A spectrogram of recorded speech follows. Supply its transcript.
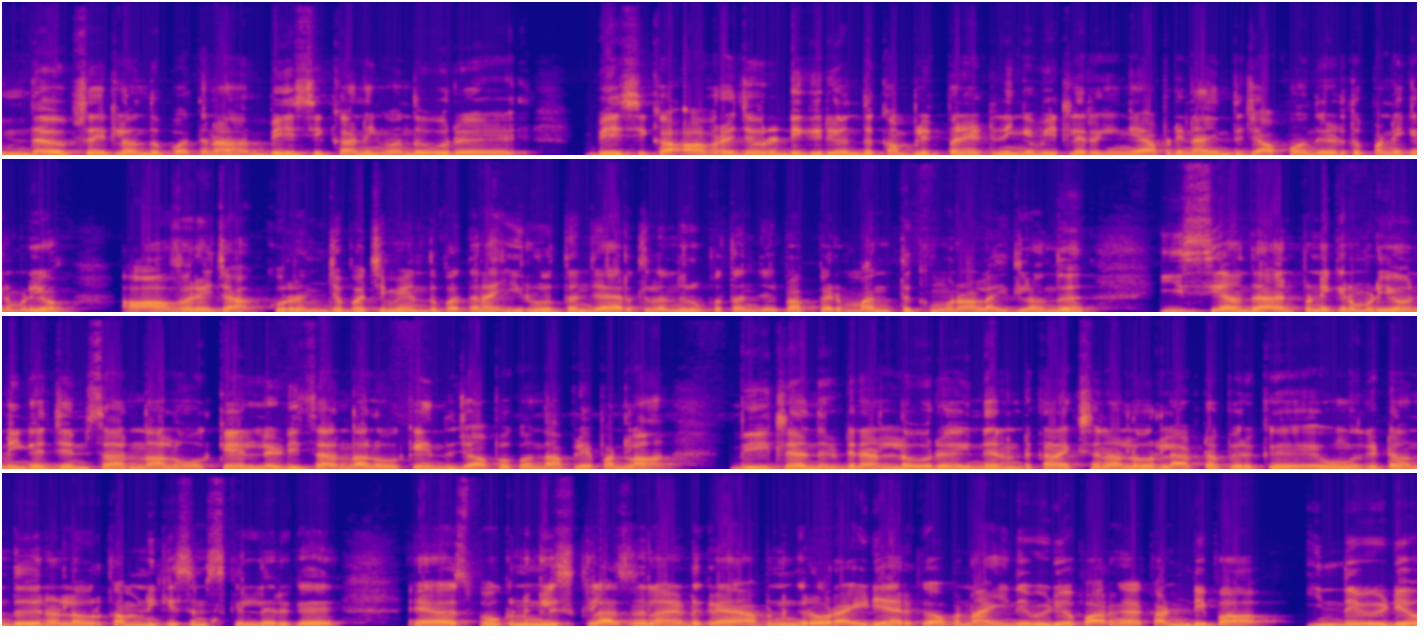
இந்த வெப்சைட்டில் வந்து பார்த்தீங்கன்னா பேசிக்காக நீங்கள் வந்து ஒரு பேசிக்காக ஆவரேஜாக ஒரு டிகிரி வந்து கம்ப்ளீட் பண்ணிவிட்டு நீங்கள் வீட்டில் இருக்கீங்க அப்படின்னா இந்த ஜாப் வந்து எடுத்து பண்ணிக்க முடியும். ஆவரேஜாக குறைஞ்சபட்சமே வந்து பார்த்தீங்கன்னா இருபத்தஞ்சாயிரத்துலேருந்து முப்பத்தஞ்சாயிரரூபா பெர் மந்த்துக்கு முன்னால் இதில் வந்து ஈஸியாக வந்து ஏர்ன் பண்ணிக்க முடியும். நீங்கள் ஜென்ஸாக இருந்தாலும் ஓகே லேடிஸாக இருந்தாலும் ஓகே இந்த ஜாப்புக்கு வந்து அப்ளை பண்ணலாம். வீட்டில் இருந்துக்கிட்டு நல்ல ஒரு இன்டர்நெட் கனெக்ஷன் நல்ல ஒரு லேப்டாப் இருக்குது உங்ககிட்ட வந்து நல்ல ஒரு கம்யூனிகேஷன் ஸ்கில் இருக்குது ஸ்போக்கன் இங்கிலீஷ் கிளாஸ்லாம் எடுக்கிறேன் அப்படிங்கிற ஒரு ஐடியா இருக்குது அப்படின்னா இந்த வீடியோ பாருங்கள் கண்டிப்பாக இந்த வீடியோ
